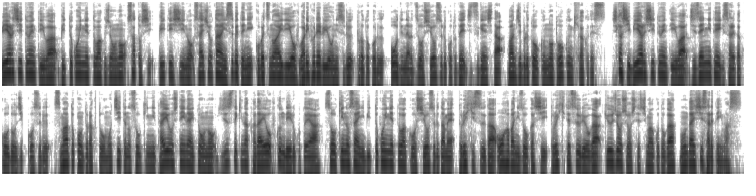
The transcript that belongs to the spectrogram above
BRC20 はビットコインネットワーク上のサトシ、BTC の最小単位すべてに個別の ID を割り振れるようにするプロトコル、オーディナルズを使用することで実現したファンジブルトークンのトークン規格です。しかし BRC20 は事前に定義されたコードを実行するスマートコントラクトを用いての送金に対応していない等の技術的な課題を含んでいることや、送金の際にビットコインネットワークを使用するため、取引数が大幅に増加し、取引手数料が急上昇してしまうことが問題視されています。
